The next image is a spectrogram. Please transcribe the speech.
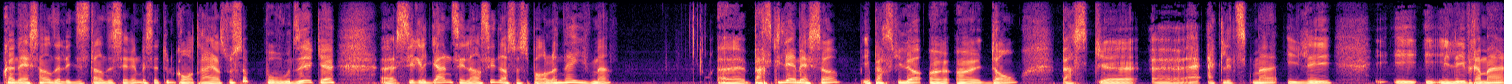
connaissance de l'existence de Cyril, mais c'est tout le contraire. Tout ça pour vous dire que Cyril Gann s'est lancé dans ce sport-là naïvement. Parce qu'il aimait ça et parce qu'il a un, don, parce que euh, athlétiquement, il est, il, il est vraiment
